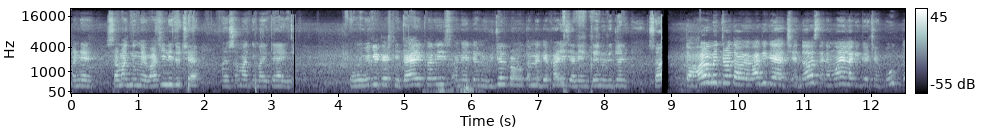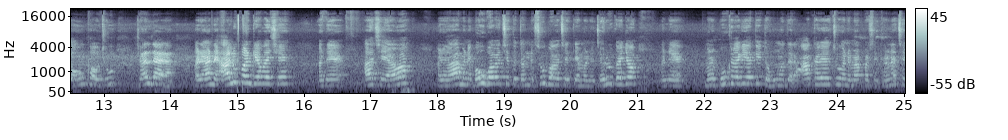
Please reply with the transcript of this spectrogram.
અને સમાજનું મેં વાંચી લીધું છે અને સમાજની મારી તૈયારી છે. હું વીકલી ટેસ્ટની તૈયારી કરીશ અને તેનું રિઝલ્ટ પણ હું તમને દેખાડીશ અને તેનું રિઝલ્ટ તો હાલો મિત્રો, તો હવે વાગી ગયા છે દસ અને મને લાગી ગઈ છે ભૂખ, તો હું ખાઉં છું જલદારા અને આને આલુ પણ કહેવાય છે. અને આ છે આવા. અને આ મને બહુ ભાવે છે, તો તમને શું ભાવે છે તે મને જરૂર કહેજો. અને મને ભૂખ લાગી હતી, તો હું અત્યારે આ ખાઈ છું અને મારા પાસે ઘણા છે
